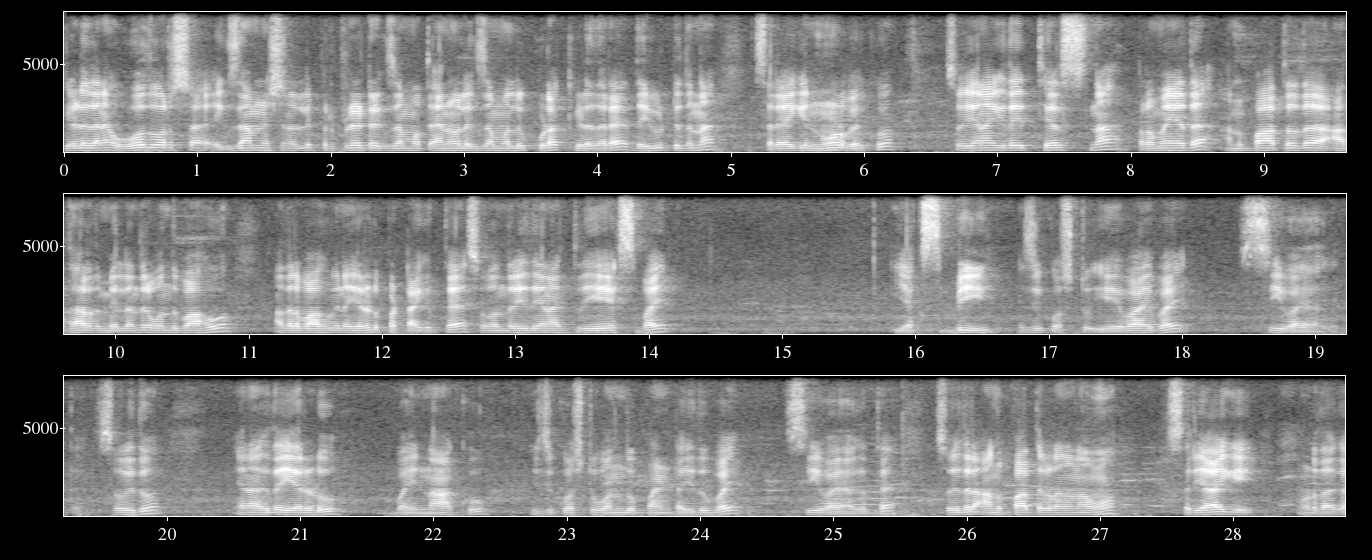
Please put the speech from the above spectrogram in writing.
ಕೇಳಿದಾನೆ. ಹೋದ ವರ್ಷ ಎಕ್ಸಾಮಿನೇಷನಲ್ಲಿ ಪ್ರಿಪ್ರೇಟರಿ ಎಕ್ಸಾಮ್ ಮತ್ತು ಆ್ಯನುವಲ್ ಎಕ್ಸಾಮಲ್ಲೂ ಕೂಡ ಕೇಳಿದ್ದಾರೆ ದಯವಿಟ್ಟು ಇದನ್ನು ಸರಿಯಾಗಿ ನೋಡಬೇಕು. ಸೊ ಏನಾಗಿದೆ? ಥೇಲ್ಸ್ನ ಪ್ರಮೇಯದ ಅನುಪಾತದ ಆಧಾರದ ಮೇಲೆ, ಅಂದರೆ ಒಂದು ಬಾಹು ಅದರ ಬಾಹುವಿನ ಎರಡು ಪಟ್ಟಾಗುತ್ತೆ ಸೊ ಅಂದರೆ ಇದೇನಾಗ್ತದೆ? A X by X B is equals to A Y by C Y ಆಗುತ್ತೆ. ಸೊ ಇದು ಏನಾಗಿದೆ? ಎರಡು ಬೈ ನಾಲ್ಕು ಇಸ್ ಈಕ್ವಸ್ ಟು ಒಂದು ಪಾಯಿಂಟ್ ಐದು ಬೈ ಸಿ ವೈ ಆಗುತ್ತೆ. ಸೊ ಇದರ ಅನುಪಾತಗಳನ್ನು ನಾವು ಸರಿಯಾಗಿ ನೋಡಿದಾಗ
